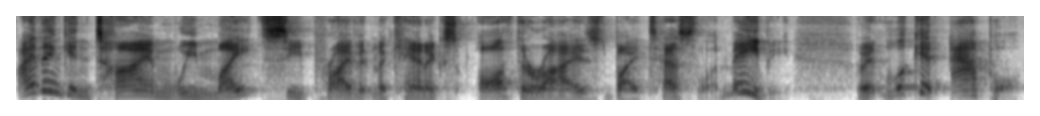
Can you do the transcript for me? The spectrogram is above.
I think in time we might see private mechanics authorized by Tesla. Maybe. I mean, look at Apple.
